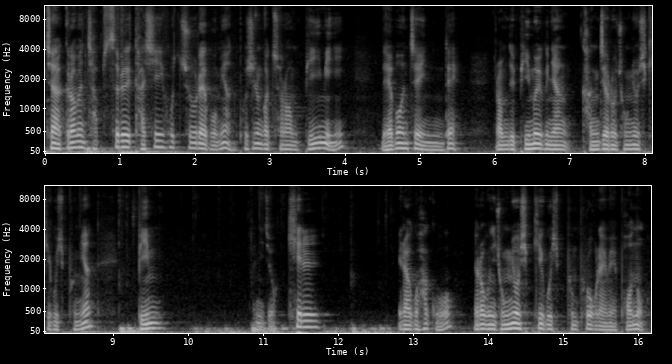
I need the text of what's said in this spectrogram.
자, 그러면 잡스를 다시 호출해 보면 보시는 것처럼 빔이 네 번째 있는데 여러분들 빔을 그냥 강제로 종료시키고 싶으면 빔 아니죠, kill 이라고 하고 여러분이 종료시키고 싶은 프로그램의 번호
